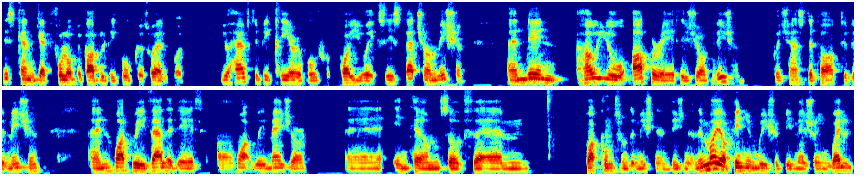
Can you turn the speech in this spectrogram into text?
This can get full of a gobbledygook as well, but you have to be clear about why you exist. That's your mission, and then how you operate is your vision, which has to talk to the mission and what we validate or what we measure uh, in terms of um, what comes from the mission and vision. And in my opinion, we should be measuring well-being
